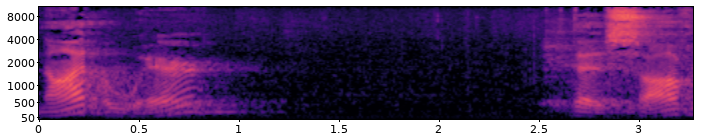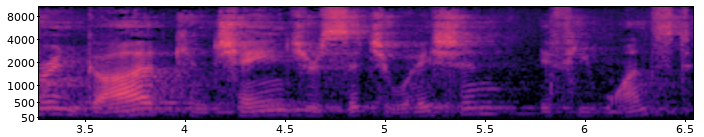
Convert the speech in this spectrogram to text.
not aware that a sovereign God can change your situation if he wants to?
